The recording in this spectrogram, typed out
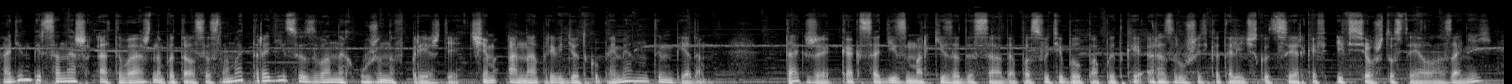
Один персонаж отважно пытался сломать традицию званых ужинов прежде, чем она приведет к упомянутым бедам. Так же, как садизм маркиза де Сада по сути был попыткой разрушить католическую церковь и все, что стояло за ней –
